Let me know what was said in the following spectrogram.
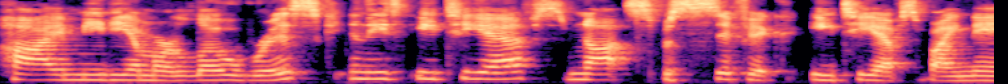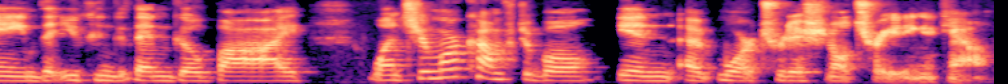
high, medium, or low risk in these ETFs, not specific ETFs by name that you can then go buy once you're more comfortable in a more traditional trading account.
